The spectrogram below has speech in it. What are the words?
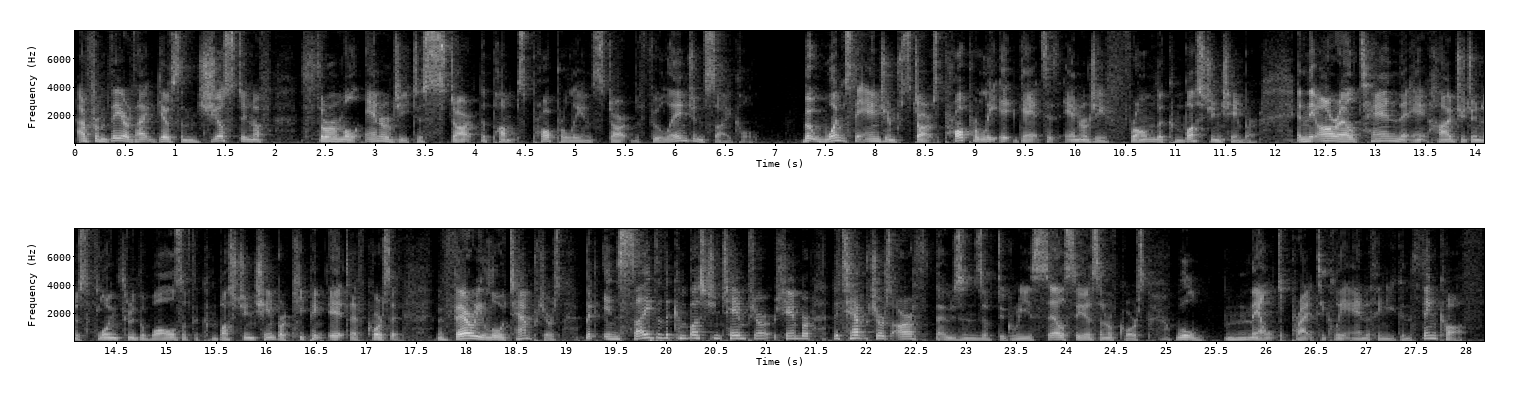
And from there, that gives them just enough thermal energy to start the pumps properly and start the full engine cycle. But once the engine starts properly, it gets its energy from the combustion chamber. In the RL-10, the hydrogen is flowing through the walls of the combustion chamber, keeping it, of course, at very low temperatures. But inside of the combustion chamber, the temperatures are thousands of degrees Celsius and, of course, will melt practically anything you can think of.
